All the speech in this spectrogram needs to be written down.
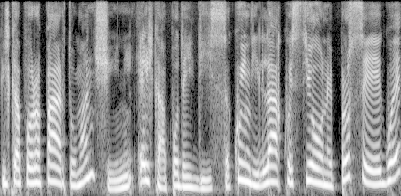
Il caporeparto Mancini e il capo dei DIS. Quindi la questione prosegue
